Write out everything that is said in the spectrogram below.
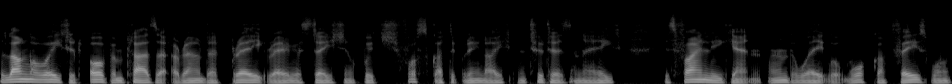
the long awaited urban plaza around that Bray railway station, which first got the green light in 2008, is finally getting underway with work on phase one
